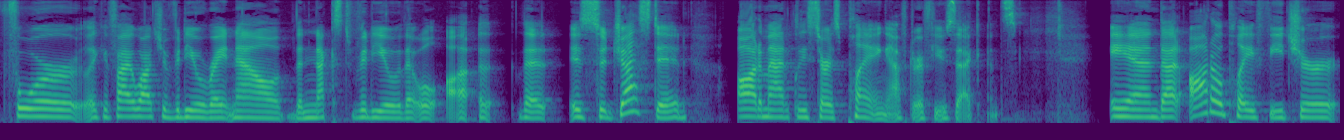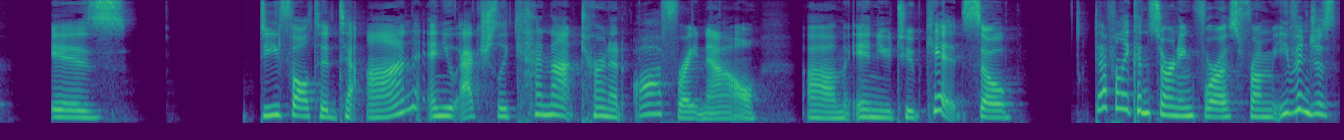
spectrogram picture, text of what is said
for like if I watch a video right now, the next video that will uh, that is suggested automatically starts playing after a few seconds. And that autoplay feature is defaulted to on, and you actually cannot turn it off right now um, in YouTube Kids. So definitely concerning for us from even just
